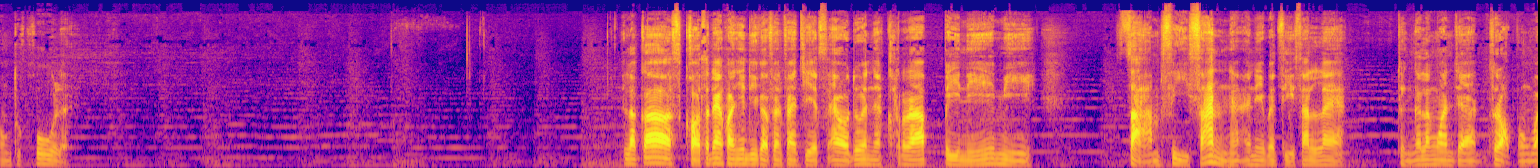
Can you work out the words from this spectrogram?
ลงทุกคู่เลย แล้วก็ขอแสดงความยินดีกับแฟนๆ GSL ด้วยนะครับ ปีนี้มีสามซีซั่นนะอันนี้เป็นซีซั่นแรก ถึงรางวัลจะดรอปลงไป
